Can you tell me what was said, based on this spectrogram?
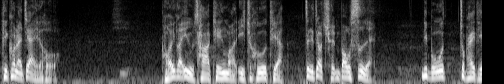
迄款来才会好。好，一个有插坑嘛，伊就好贴，这个叫全包式诶。你无做歹贴，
